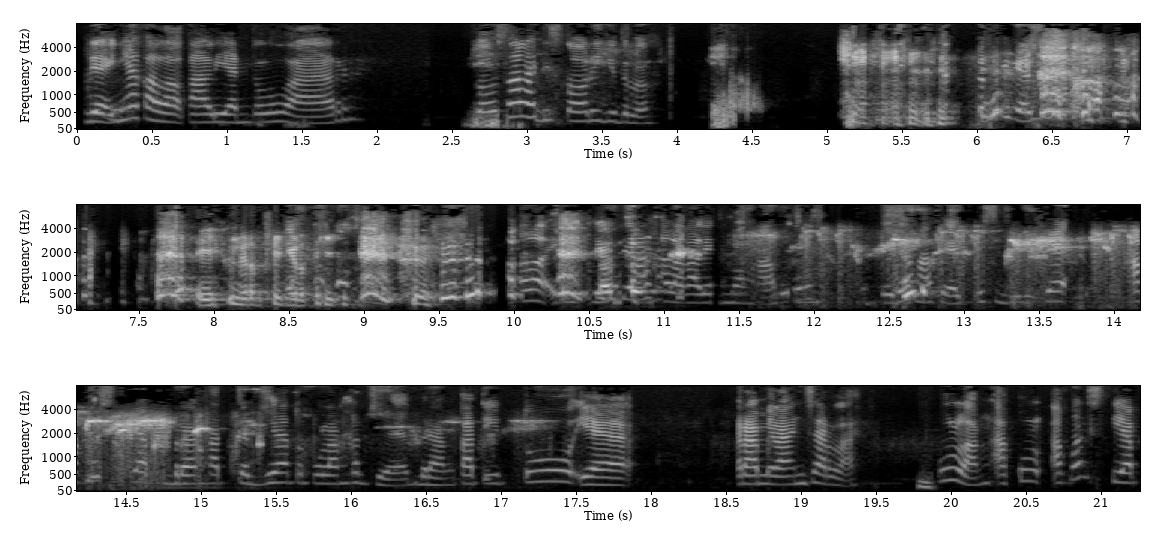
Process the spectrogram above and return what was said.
setidaknya kalau kalian keluar gak usah lah di story gitu loh. Iya ngerti ngerti. kalau ya udah kalau kalian mau ngafe ya udah ngafe aja sendiri kayak aku setiap berangkat kerja atau pulang kerja berangkat itu ya rame lancar lah pulang aku aku kan setiap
